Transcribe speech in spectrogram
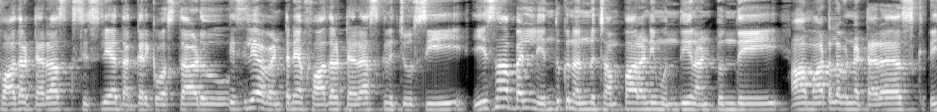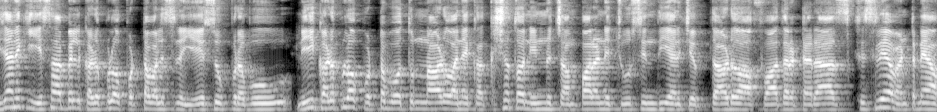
ఫాదర్ టెరాస్క్ సిసిలియా దగ్గరికి వస్తాడు. సిసిలియా వెంటనే ఫాదర్ టెరాస్క్ని చూసి ఈసాబెల్ ఎందుకు నన్ను చంపాలని ఉంది అని అంటుంది. ఆ మాటలు విన్న టెరాస్క్ నిజానికి ఈసాబెల్ కడుపులో పుట్టవలసిన యేసు ప్రభు నీ కడుపులో పుట్టబోతున్నాడు అనే కక్షతో నిన్ను చంపాలని చూసింది అని చెప్తాడు ఆ ఫాదర్ టెరాస్ సిసిలియా వెంటనే ఆ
